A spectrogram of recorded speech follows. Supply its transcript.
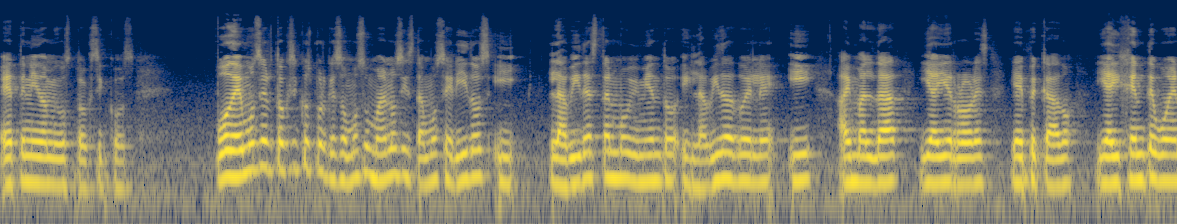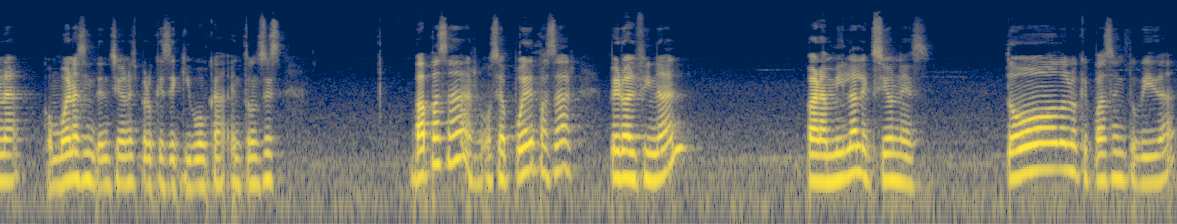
he tenido amigos tóxicos. Podemos ser tóxicos porque somos humanos y estamos heridos y la vida está en movimiento y la vida duele y hay maldad y hay errores y hay pecado y hay gente buena con buenas intenciones pero que se equivoca. Entonces, va a pasar, o sea, puede pasar, pero al final, para mí la lección es, todo lo que pasa en tu vida,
